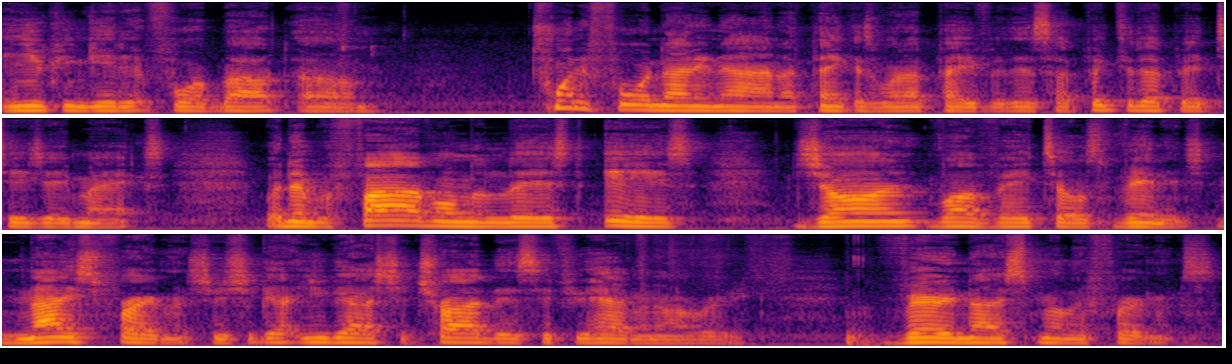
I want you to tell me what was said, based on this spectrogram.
And you can get it for about um, $24.99, I think is what I paid for this. I picked it up at TJ Maxx. But number five on the list is John Varvatos Vintage. Nice fragrance. You, should, you guys should try this if you haven't already. Very nice smelling fragrance.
